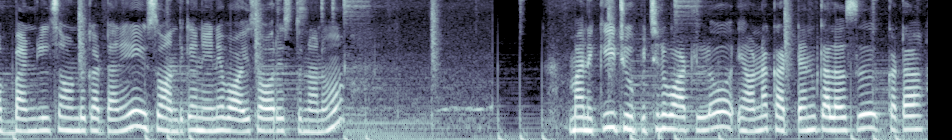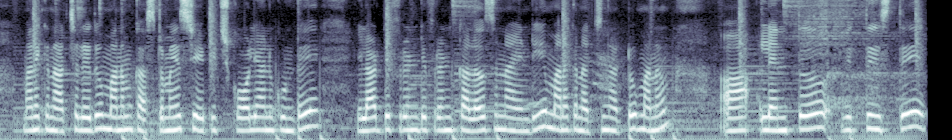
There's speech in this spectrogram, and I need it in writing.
బండిల్ సౌండ్ కట్టని. సో అందుకే నేనే వాయిస్ ఓవర్ ఇస్తున్నాను. మనకి చూపించిన వాటిల్లో ఏమన్నా కర్టెన్ కలర్స్ కట మనకి నచ్చలేదు మనం కస్టమైజ్ చేయించుకోవాలి అనుకుంటే ఇలా డిఫరెంట్ డిఫరెంట్ కలర్స్ ఉన్నాయండి. మనకు నచ్చినట్టు మనం లెంత్ విత్ ఇస్తే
